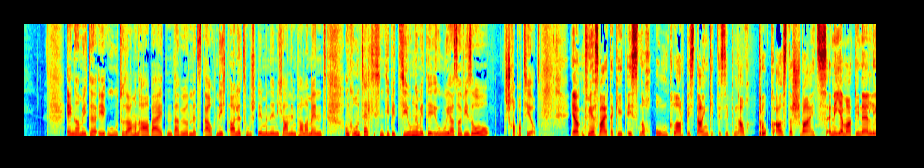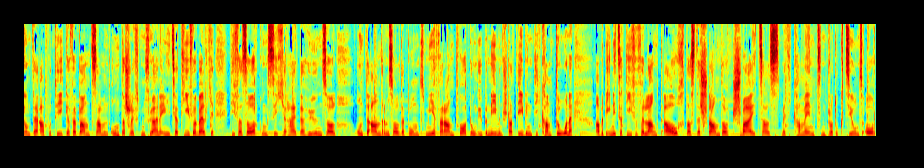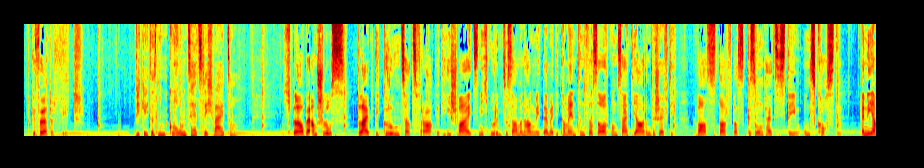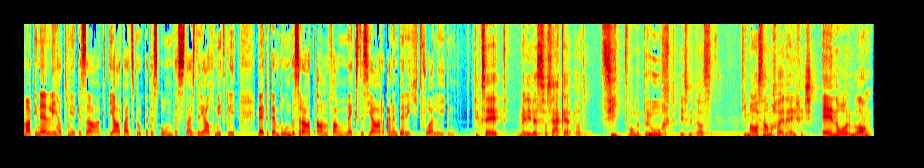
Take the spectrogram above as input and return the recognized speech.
Enger mit der EU zusammenarbeiten, da würden jetzt auch nicht alle zustimmen, nehme ich an, im Parlament. Und grundsätzlich sind die Beziehungen mit der EU ja sowieso strapaziert. Ja, und wie es weitergeht, ist noch unklar. Bis dahin gibt es eben auch Druck aus der Schweiz. Nia Martinelli und der Apothekerverband sammeln Unterschriften für eine Initiative, welche die Versorgungssicherheit erhöhen soll. Unter anderem soll der Bund mehr Verantwortung übernehmen, statt eben die Kantone. Aber die Initiative verlangt auch, dass der Standort Schweiz als Medikamentenproduktionsort gefördert wird. Wie geht es nun grundsätzlich weiter? Ich glaube, am Schluss bleibt die Grundsatzfrage, die die Schweiz nicht nur im Zusammenhang mit der Medikamentenversorgung seit Jahren beschäftigt, was darf das Gesundheitssystem uns kosten? Enia Martinelli hat mir gesagt, die Arbeitsgruppe des Bundes, da ist er ja auch Mitglied, werde dem Bundesrat Anfang nächstes Jahr einen Bericht vorlegen. Ihr seht, wenn ich das so sage, oder die Zeit, die man braucht, bis man das, die Massnahmen erreichen kann, ist enorm lang.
